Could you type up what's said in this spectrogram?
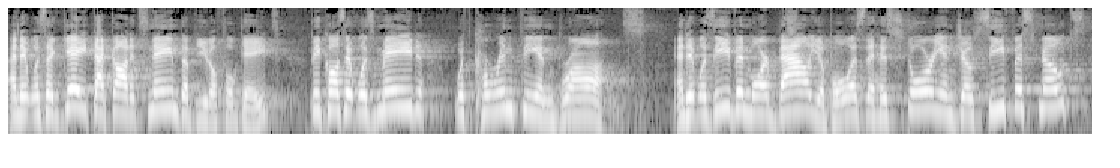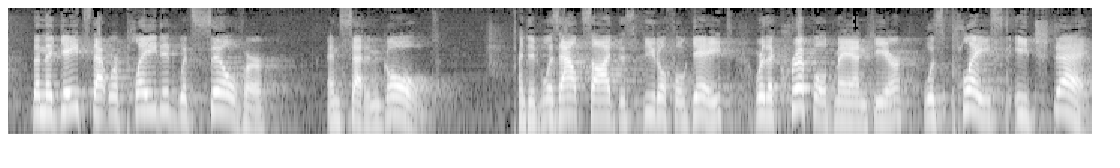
And it was a gate that got its name, the Beautiful Gate, because it was made with Corinthian bronze. And it was even more valuable, as the historian Josephus notes, than the gates that were plated with silver and set in gold. And it was outside this beautiful gate where the crippled man here was placed each day.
